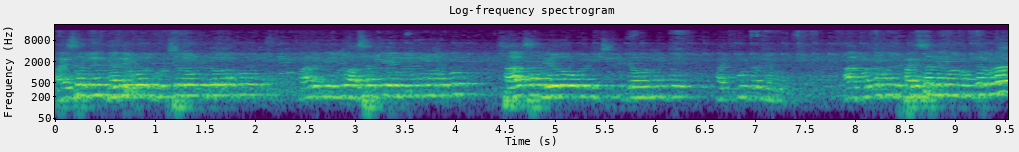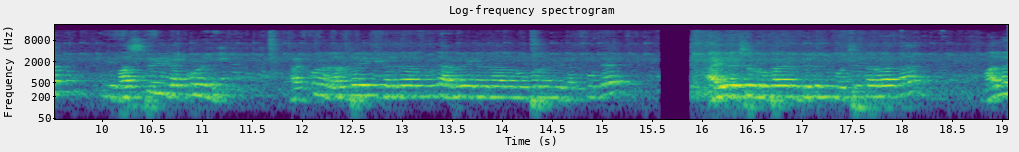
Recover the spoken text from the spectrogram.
పైసలు లేని గరీబ్ వాళ్ళు గుడిసెలో ఉండే వాళ్ళకు వాళ్ళకి ఇల్లు అసలుకే ఇల్లు లేని వాళ్ళకు సార్ సార్ ఏదో ఒకటి ఇచ్చింది గవర్నమెంట్ కట్టుకుంటాం మేము. ఆ కొంతమంది పైసలు ఏమైనా ఉంటే కూడా ఇది ఫస్ట్ ఇది కట్టుకోండి కట్టుకున్న నలభై గజాల నుండి అరవై గజాల రూపాయలు మీరు కట్టుకుంటే ఐదు లక్షల రూపాయల బిల్లు మీకు వచ్చిన తర్వాత మళ్ళీ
